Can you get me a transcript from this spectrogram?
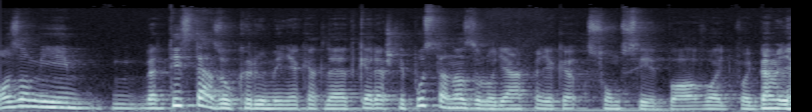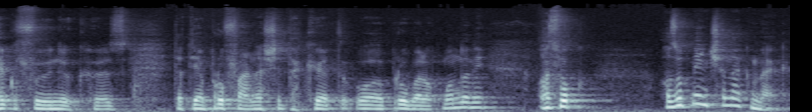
az, amiben tisztázó körülményeket lehet keresni, pusztán azzal, hogy átmegyek a szomszédba, vagy, vagy bemegyek a főnökhöz, tehát ilyen profán eseteket próbálok mondani, azok, azok nincsenek meg.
